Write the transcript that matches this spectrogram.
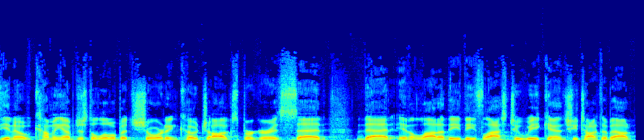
you know, coming up just a little bit short, and Coach Augsburger has said that in a lot of the, these last two weekends, she talked about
